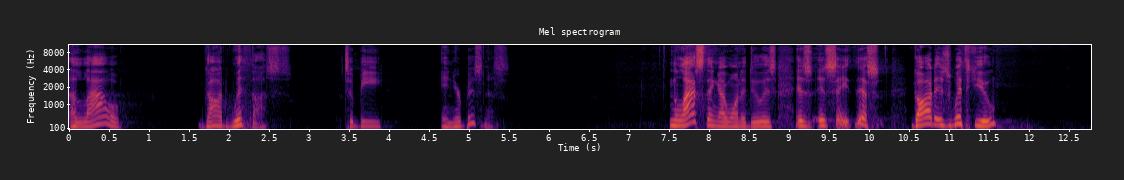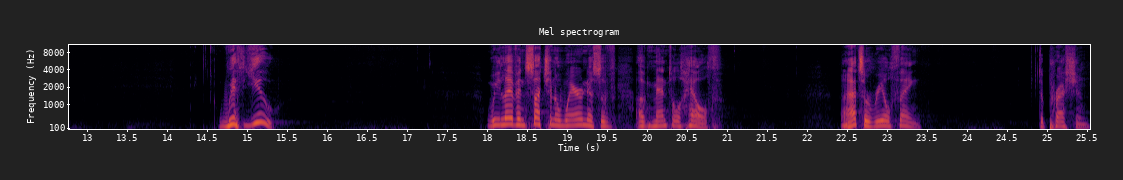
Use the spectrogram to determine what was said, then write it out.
Allow God with us to be in your business. And the last thing I want to do is, is, is say this God is with you, with you. We live in such an awareness of, of mental health. that's a real thing. Depression,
